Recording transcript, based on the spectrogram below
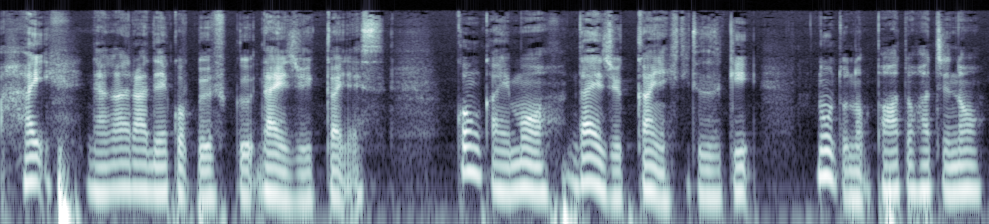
はい。ながらで克服第11回です。今回も第10回に引き続き、ノートのパート8の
